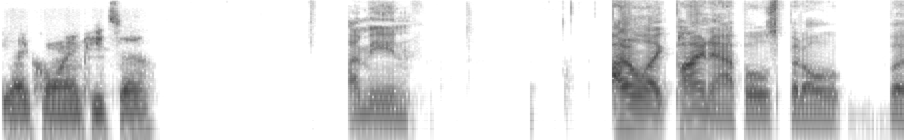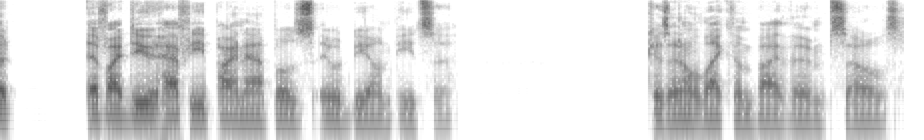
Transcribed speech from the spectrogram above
You like Hawaiian pizza? I mean, I don't like pineapples, but I'll but if I do have to eat pineapples, it would be on pizza. Cuz I don't like them by themselves.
